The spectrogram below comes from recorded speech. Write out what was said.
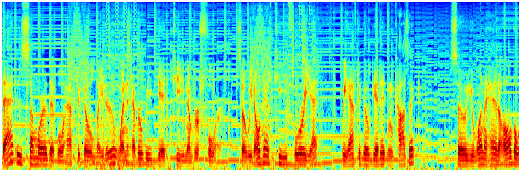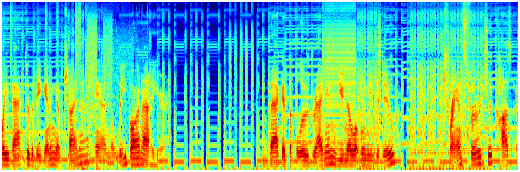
That is somewhere that we'll have to go later whenever we get key number 4. So we don't have key 4 yet. We have to go get it in Kazakh. So you want to head all the way back to the beginning of China and leap on out of here. Back at the Blue Dragon, you know what we need to do? Transfer to Kazakh.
